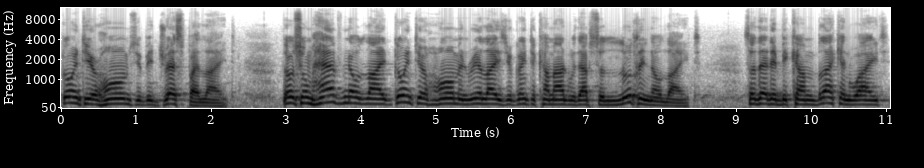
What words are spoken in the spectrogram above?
go into your homes you'll be dressed by light. Those whom have no light go into your home and realize you're going to come out with absolutely no light so that it become black and white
